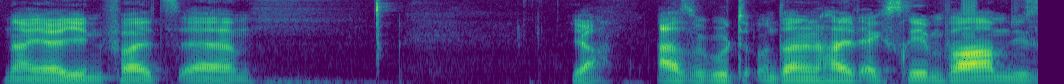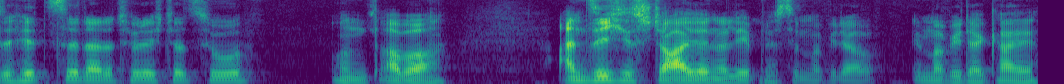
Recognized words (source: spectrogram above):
naja, jedenfalls, ähm, ja, also gut. Und dann halt extrem warm, diese Hitze da natürlich dazu. Und aber an sich ist Stadionerlebnis immer wieder, immer wieder geil.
